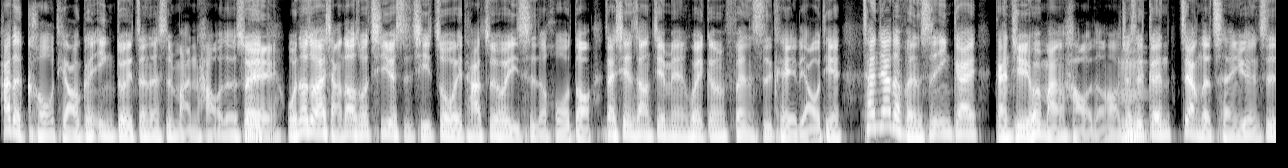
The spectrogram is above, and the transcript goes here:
他的口条跟应对真的是蛮好的，所以我那时候还想到说，七月十七作为他最后一次的活动，在线上见面会跟粉丝可以聊天，参加的粉丝应该感觉也会蛮好的哈，就是跟这样的成员是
